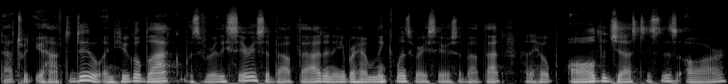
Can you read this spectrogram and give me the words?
that's what you have to do. And Hugo Black was really serious about that, and Abraham Lincoln was very serious about that. And I hope all the justices are.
